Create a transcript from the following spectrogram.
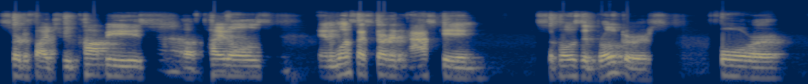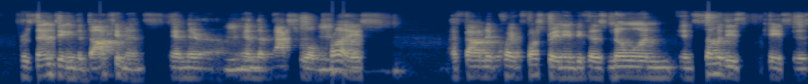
certified true copies Uh-huh. of titles, and once I started asking supposed brokers for presenting the documents and their Mhm. and the actual Mhm. price, I found it quite frustrating because no one in some of these cases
